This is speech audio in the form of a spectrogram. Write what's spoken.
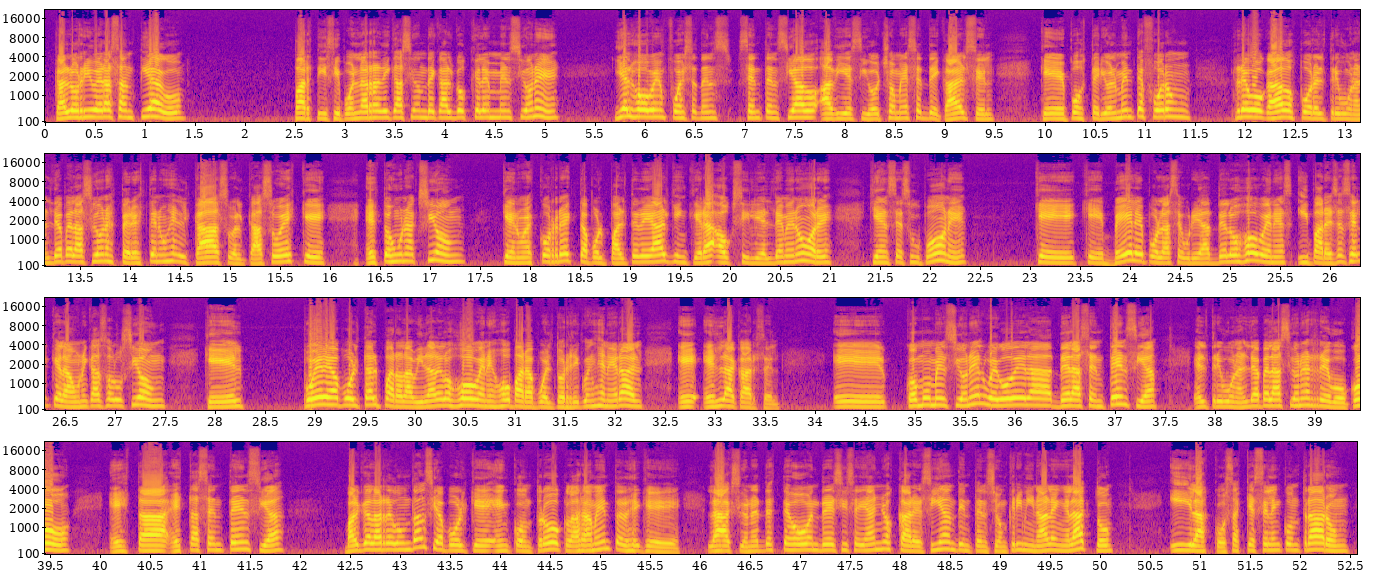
Carlos Rivera Santiago, participó en la erradicación de cargos que les mencioné y el joven fue sentenciado a 18 meses de cárcel que posteriormente fueron revocados por el Tribunal de Apelaciones, pero este no es el caso. El caso es que esto es una acción que no es correcta por parte de alguien que era auxiliar de menores, quien se supone que, que vele por la seguridad de los jóvenes y parece ser que la única solución que él puede aportar para la vida de los jóvenes o para Puerto Rico en general eh, es la cárcel. Eh, como mencioné, luego de la, de la sentencia, el Tribunal de Apelaciones revocó esta, esta sentencia, valga la redundancia, porque encontró claramente de que las acciones de este joven de 16 años carecían de intención criminal en el acto y las cosas que se le encontraron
